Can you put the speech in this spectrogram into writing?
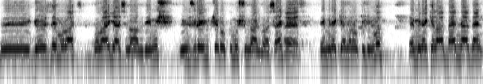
Ee, Gözde Murat kolay gelsin abi demiş. Ünzüle Ülker okumuştun galiba sen. Evet. Emine Kenar okudun mu? Emine Kenar ben nereden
